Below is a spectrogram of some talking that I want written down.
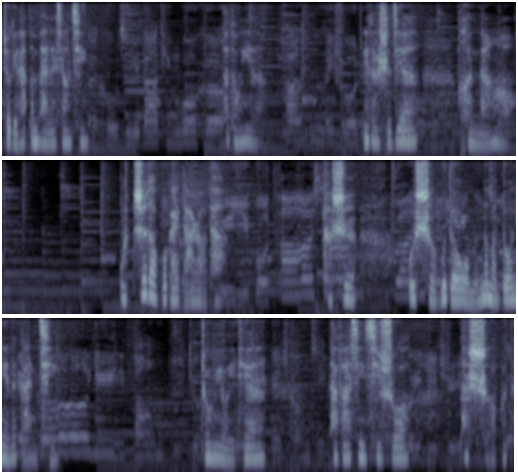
就给他安排了相亲。他同意了。那段时间很难熬。我知道不该打扰他，可是我舍不得我们那么多年的感情。终于有一天，他发信息说他舍不得。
